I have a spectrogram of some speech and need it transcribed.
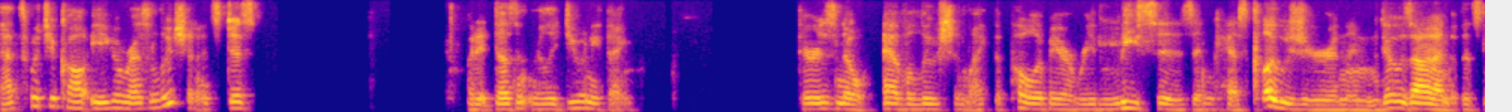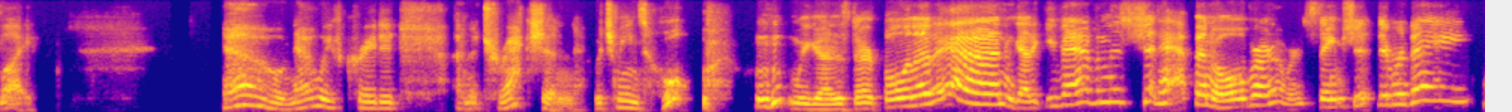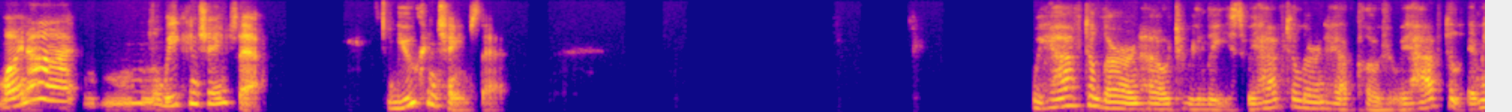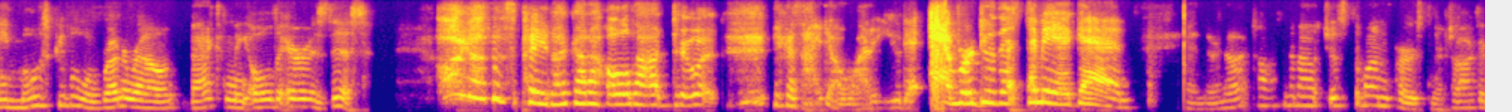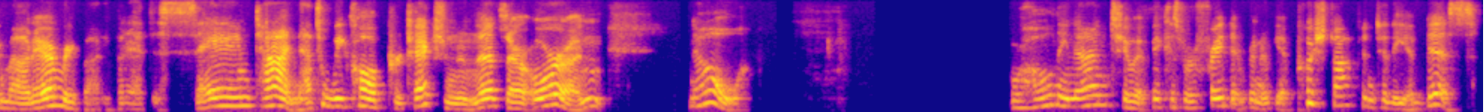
That's what you call ego resolution. It's just, but it doesn't really do anything. There is no evolution like the polar bear releases and has closure and then goes on with its life. No, now we've created an attraction, which means oh, we got to start pulling it in. We got to keep having this shit happen over and over. Same shit, different day. Why not? Mm, we can change that. You can change that. We have to learn how to release. We have to learn to have closure. We have to, I mean, most people will run around back in the old era is this. Oh, I got this pain. I got to hold on to it because I don't want you to ever do this to me again. And they're not talking about just the one person, they're talking about everybody. But at the same time, that's what we call protection, and that's our aura. No, we're holding on to it because we're afraid that we're going to get pushed off into the abyss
